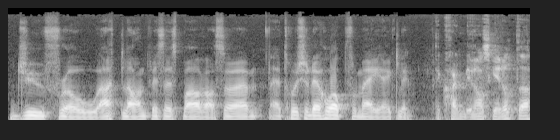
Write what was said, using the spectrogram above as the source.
Jufro et eller annet hvis jeg sparer. Så eh, jeg tror ikke det er håp for meg, egentlig. Det kan bli ganske rått, da.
